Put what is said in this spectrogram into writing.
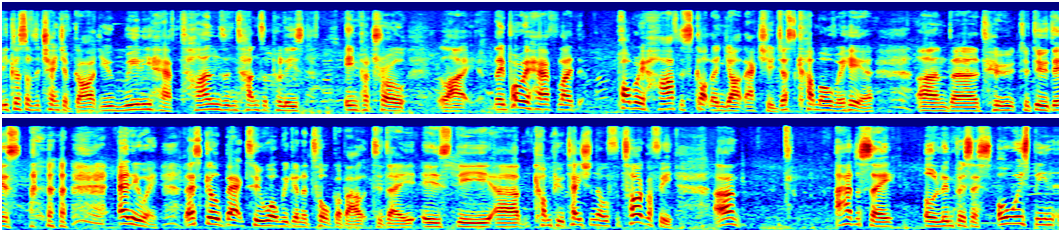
because of the change of guard you really have tons and tons of police in patrol like they probably have like probably half the Scotland Yard actually just come over here and uh, to, to do this. anyway, let's go back to what we're going to talk about today is the uh, computational photography. Um, I have to say Olympus has always been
